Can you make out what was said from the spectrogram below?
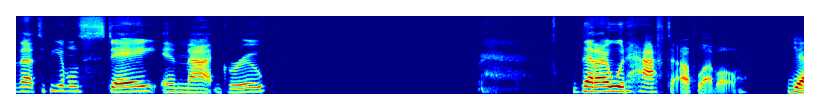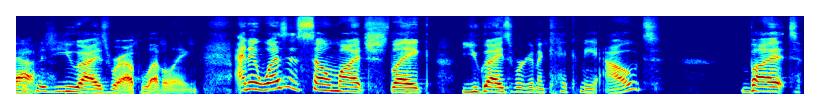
that to be able to stay in that group that I would have to up level yeah. Because you guys were up leveling. And it wasn't so much like you guys were going to kick me out, but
